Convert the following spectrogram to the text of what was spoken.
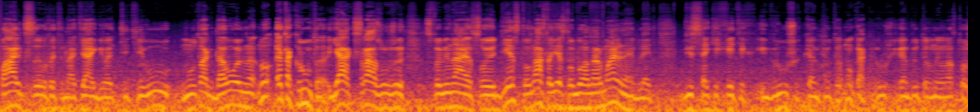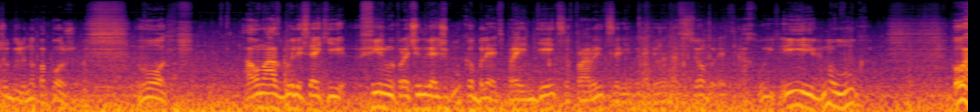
Пальцы вот эти натягивать, тетиву. Ну, так довольно. Ну, это круто. Я сразу же вспоминаю свое детство. У нас-то детство было нормальное, блядь, без всяких этих игрушек, компьютеров. Ну, как, игрушки компьютерные у нас тоже были, но попозже. Вот. А у нас были всякие фильмы про Чингачгука, блядь, про индейцев, про рыцарей, блядь, вот это все, блядь, охуеть. И, ну, лук. Ой,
